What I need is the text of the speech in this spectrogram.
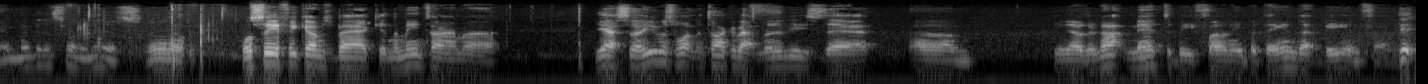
And maybe that's what it is. I don't know. We'll see if he comes back. In the meantime, uh, yeah. So he was wanting to talk about movies that, um, you know, they're not meant to be funny, but they end up being funny. Did,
